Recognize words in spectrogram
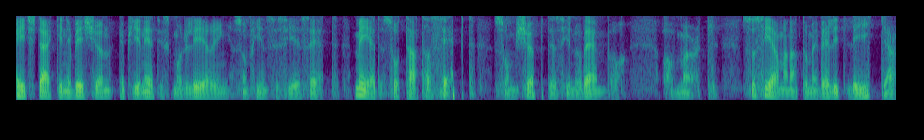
HDAC inhibition, epigenetisk modulering som finns i CS1 med Sotatercept som köptes i november av Merck så ser man att de är väldigt lika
